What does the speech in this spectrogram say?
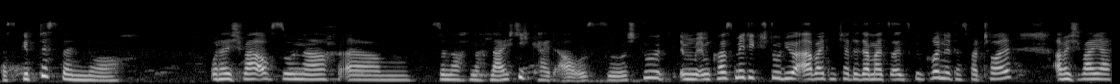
was gibt es denn noch? Oder ich war auch so nach, ähm, so nach, nach Leichtigkeit aus. So Stud im, im Kosmetikstudio arbeiten. Ich hatte damals eins gegründet, das war toll. Aber ich war ja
